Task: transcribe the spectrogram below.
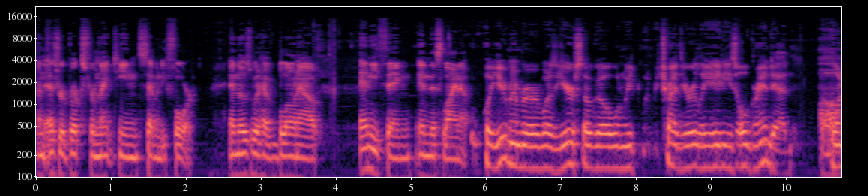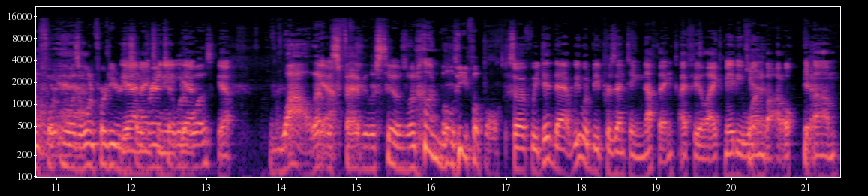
an Ezra Brooks from 1974, and those would have blown out anything in this lineup. Well, you remember what was a year or so ago when we when we tried the early '80s Old Granddad. One four, Oh, yeah. was it one fourteen or just Yeah, Granddad? 1980. What yeah, it was? yeah. Wow, that Yeah. was fabulous too. It was unbelievable. So if we did that, we would be presenting nothing. I feel like maybe Yeah. one bottle. Yeah. Um,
